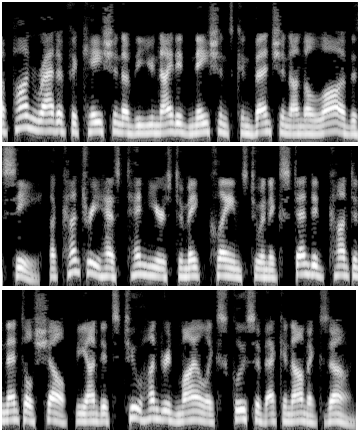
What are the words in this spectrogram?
Upon ratification of the United Nations Convention on the Law of the Sea, a country has 10 years to make claims to an extended continental shelf beyond its 200-mile exclusive economic zone.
